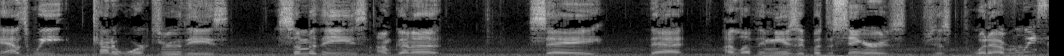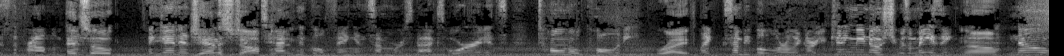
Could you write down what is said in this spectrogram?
as we kind of work through these, some of these I'm going to say that I love the music, but the singer is just whatever. The Voice is the problem. And so, again, it's Janis a Joplin. technical thing in some respects, or it's tonal quality. Right. Like some people are like, "Are you kidding me? No, she was amazing." No. No,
